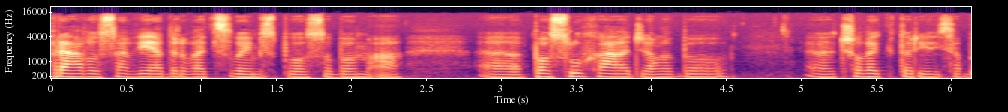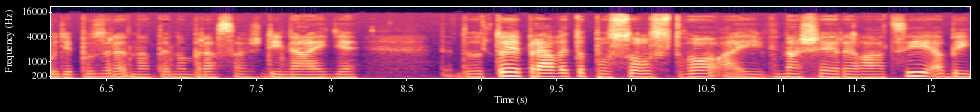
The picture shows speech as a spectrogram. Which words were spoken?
právo sa vyjadrovať svojim spôsobom a e, poslucháč alebo e, človek, ktorý sa bude pozerať na ten obraz, sa vždy nájde to, to je práve to posolstvo aj v našej relácii, aby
